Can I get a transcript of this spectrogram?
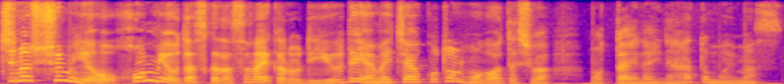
ちの趣味を本名を出すか出さないかの理由でやめちゃうことの方が私はもったいないなと思います。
